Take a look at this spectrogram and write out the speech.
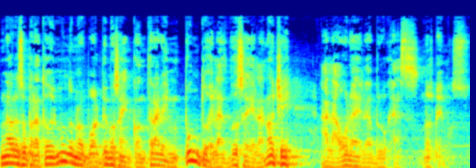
Un abrazo para todo el mundo. Nos volvemos a encontrar en punto de las 12 de la noche a la hora de las brujas. Nos vemos.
